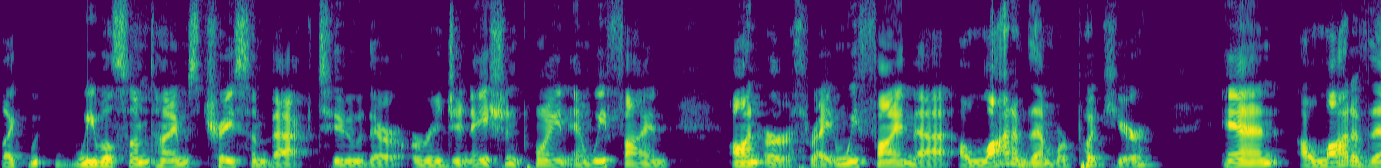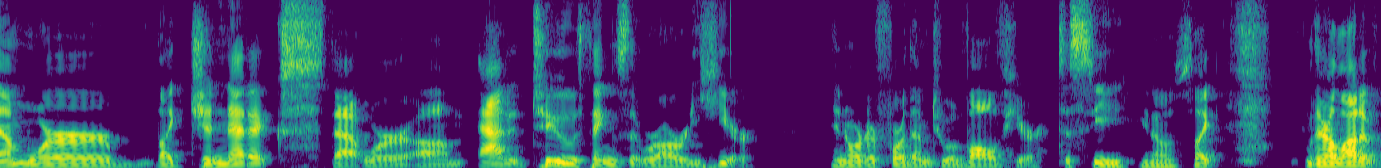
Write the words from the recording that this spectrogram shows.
like we, we will sometimes trace them back to their origination point and we find on earth, right? And we find that a lot of them were put here and a lot of them were like genetics that were um, added to things that were already here in order for them to evolve here to see you know it's like there are a lot of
